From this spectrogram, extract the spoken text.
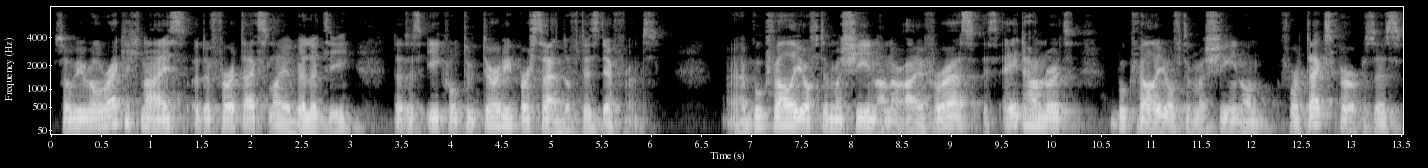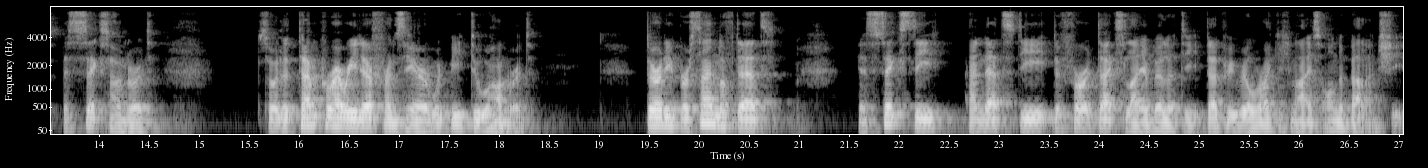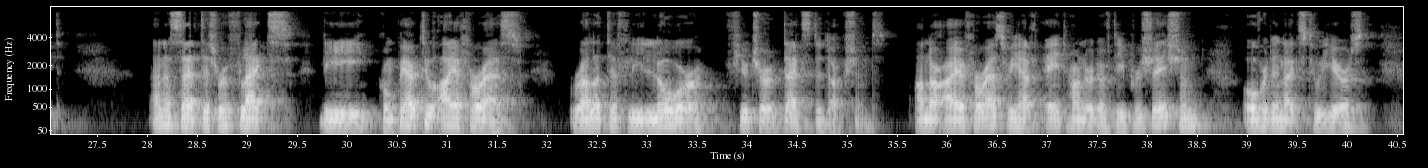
So we will recognize a deferred tax liability that is equal to 30% of this difference. Uh, book value of the machine under IFRS is 800. Book value of the machine on for tax purposes is 600. So the temporary difference here would be 200. 30% of that is 60 and that's the deferred tax liability that we will recognize on the balance sheet. And as said, this reflects the, compared to IFRS, relatively lower future tax deductions. Under IFRS, we have 800 of depreciation over the next two years,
